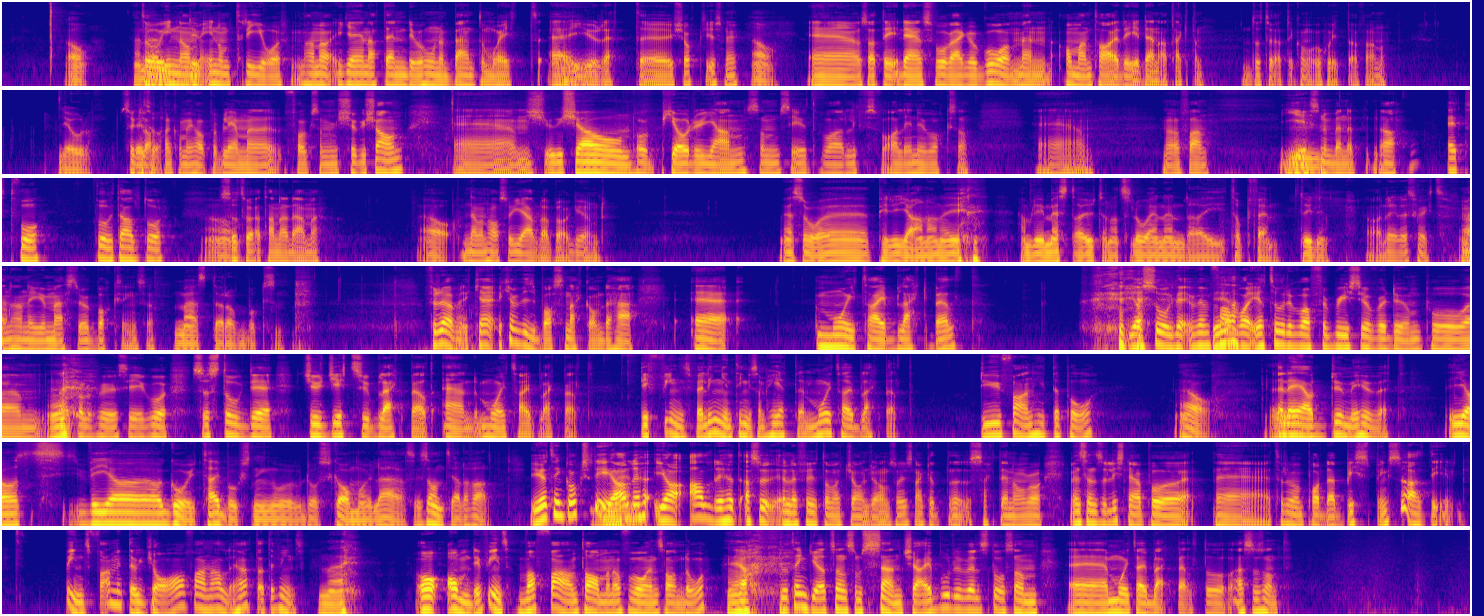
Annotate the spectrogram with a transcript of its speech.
ja. Men Så den- inom, det- inom tre år. Han har, grejen att den divisionen bantamweight är Mm. ju rätt eh, tjock just nu. Ja, Eh, så att det, det är en svår väg att gå, men om man tar det i den takten, då tror jag att det kommer gå skitbra för honom. jo då. Såklart så. man kommer ju ha problem med folk som Sugar 20 Sean. och Piotr Jan som ser ut att vara livsfarlig nu också. Ehm, men vad fan, ge Mm. snubben ett, ja, ett, två, två och ett halvt år Ja, så tror jag att han är där med. ja. När man har så jävla bra grund. Men jag såg eh, Peter Jan, han, är, han blir mästare utan att slå en enda i topp 5 tydligen. Ja det är rätt sjukt. Ja. Men han är ju master of boxing så. Master of boxen. För övrigt kan, kan vi bara snacka om det här eh, Muay Thai Black Belt. Jag såg det, vem fan Ja. var det? Jag tror det var Fabricio Verdum på, um, när jag kollade på UFC igår. Så stod det Jiu-Jitsu Black Belt and Muay Thai Black Belt. Det finns väl ingenting som heter Muay Thai Black Belt? Det är ju fan på. Ja. Eller är jag dum i huvudet? Ja, vi går ju thaiboxning och då ska man ju lära sig sånt i alla fall. Jag tänker också det, jag har, aldrig, jag har aldrig hört, alltså, eller förutom att John Jones har ju snackat, eh, sagt det någon gång. Men sen så lyssnade jag på, eh, jag tror det var en podd där Bisping sa att det finns fan inte och jag har fan aldrig hört att det finns. Nej. Och om det finns, vad fan tar man att få en sån då? Ja. Då tänker jag att sån som Sunshine borde väl stå som eh, Muay Thai Black Belt och alltså sånt.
